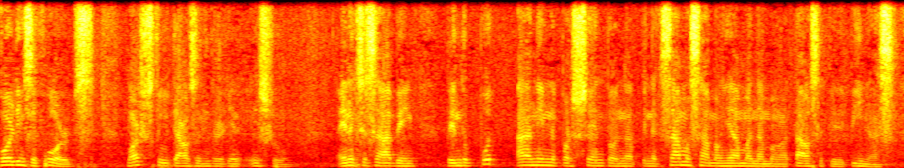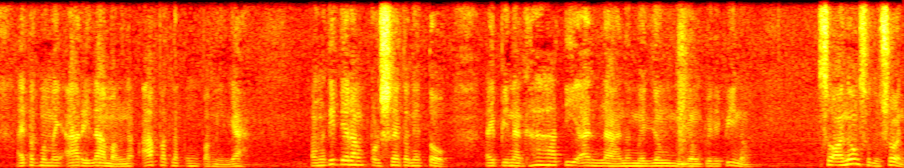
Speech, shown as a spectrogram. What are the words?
according sa Forbes, March 2013 issue, ay nagsasabing 26% na pinagsama-samang yaman ng mga tao sa Pilipinas ay pagmamayari lamang ng 40 pamilya. Ang natitirang porsyento nito ay pinaghahatian na ng milyong-milyong Pilipino. So ano ang solusyon?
